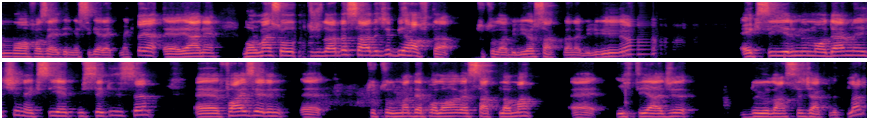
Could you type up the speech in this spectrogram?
muhafaza edilmesi gerekmekte. E, yani normal soğutucularda sadece bir hafta tutulabiliyor, saklanabiliyor. Eksi 20 Moderna için, eksi 78 ise e, Pfizer'in e, tutulma, depolama ve saklama e, ihtiyacı duyulan sıcaklıklar.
